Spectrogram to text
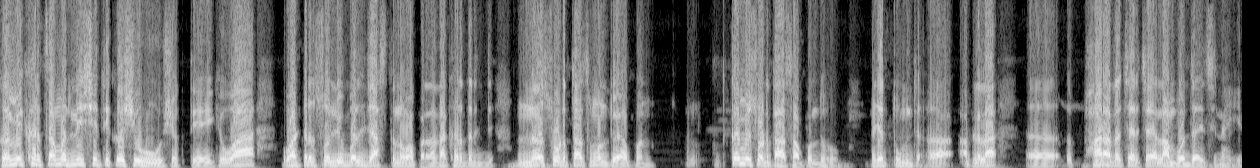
कमी खर्चामधली शेती कशी होऊ शकते किंवा वॉटर सोल्युबल जास्त न वापरता. आता खरं तर न सोडताच म्हणतोय आपण. पण कमी सोडता असं आपण धरू. म्हणजे तुमच्या आपल्याला फार आता चर्चा लांबवत जायची नाही.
